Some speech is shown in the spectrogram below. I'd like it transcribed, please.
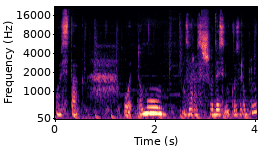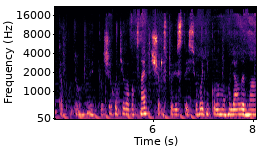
Ось так. От, тому зараз швидесенько зроблю та буду відпочи. Хотіла вам знаєте, що розповісти. Сьогодні, коли ми гуляли на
